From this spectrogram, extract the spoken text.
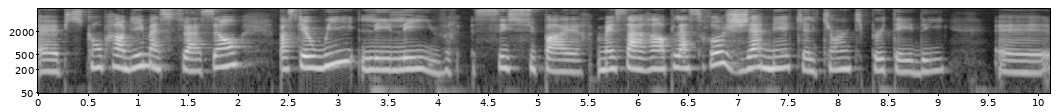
euh, puis qui comprend bien ma situation. Parce que oui, les livres, c'est super, mais ça remplacera jamais quelqu'un qui peut t'aider euh,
